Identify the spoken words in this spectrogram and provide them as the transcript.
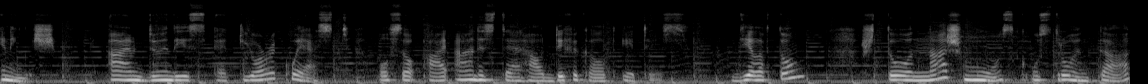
in English. I'm doing this at your request. Also, I understand how difficult it is. Дело в том, что наш мозг устроен так,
